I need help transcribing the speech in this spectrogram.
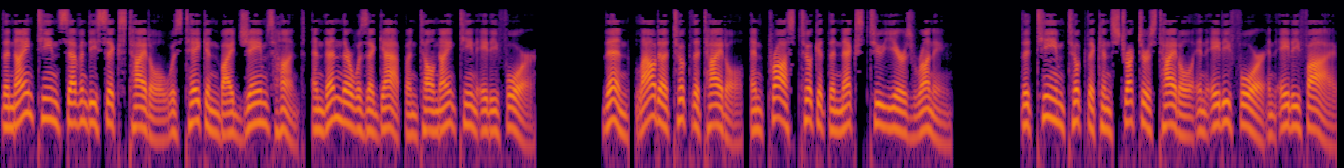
The 1976 title was taken by James Hunt, and then there was a gap until 1984. Then, Lauda took the title, and Prost took it the next two years running. The team took the Constructors' title in 84 and 85.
